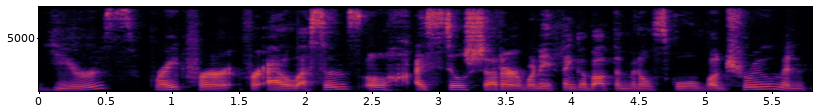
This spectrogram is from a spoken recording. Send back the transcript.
years right for for adolescents oh i still shudder when i think about the middle school lunchroom and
